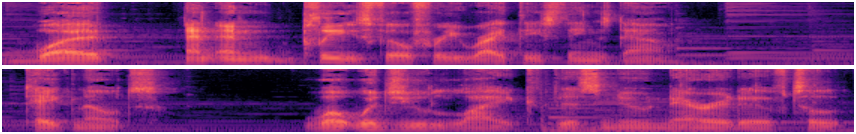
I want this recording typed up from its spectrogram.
What and and please feel free write these things down. Take notes. What would you like this new narrative to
